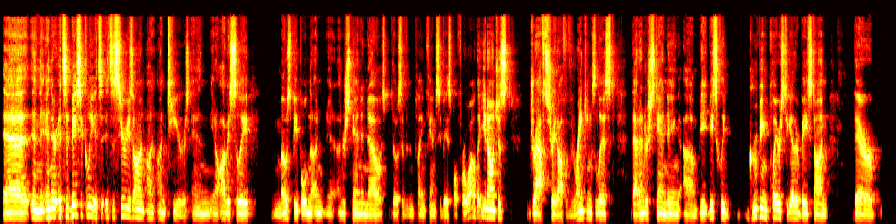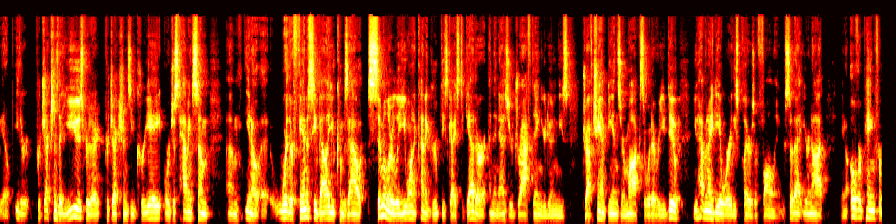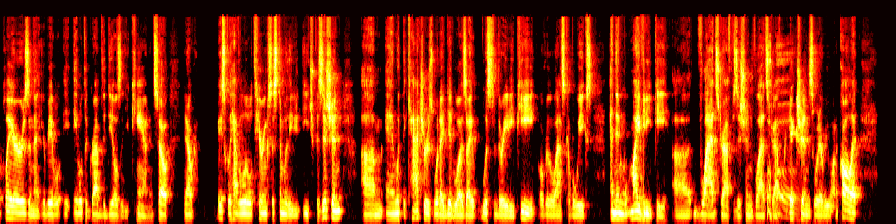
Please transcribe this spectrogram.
Uh, and and there, it's basically it's it's a series on on on tiers, and you know obviously most people un- understand and know those have been playing fantasy baseball for a while that you don't just draft straight off of the rankings list. That understanding, um, ba- basically grouping players together based on their you know either projections that you use, proje- projections you create, or just having some um, you know uh, where their fantasy value comes out. Similarly, you want to kind of group these guys together, and then as you're drafting, you're doing these draft champions or mocks or whatever you do, you have an idea where these players are falling, so that you're not you know overpaying for players, and that you're able able to grab the deals that you can. And so you know basically have a little tiering system with each position. Um, and with the catchers, what I did was I listed their ADP over the last couple weeks, and then my VDP, uh, Vlad's draft position, Vlad's draft predictions, whatever you want to call it,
